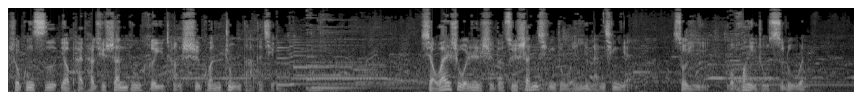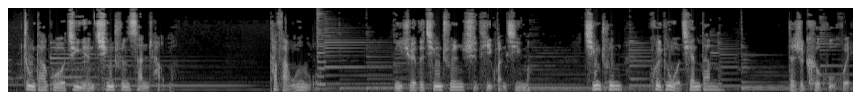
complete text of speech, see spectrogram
说公司要派他去山东喝一场事关重大的酒。小歪是我认识的最煽情的文艺男青年，所以我换一种思路问：“重大过纪念青春散场吗？”他反问我：“你觉得青春是提款机吗？青春会跟我签单吗？”但是客户会，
